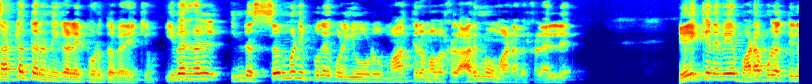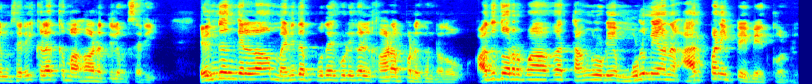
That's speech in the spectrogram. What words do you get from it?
சட்டத்தரணிகளை பொறுத்த வரைக்கும் இவர்கள் இந்த செம்மணி புதைகுழியோடு மாத்திரம் அவர்கள் அறிமுகமானவர்கள் அல்ல. ஏற்கனவே வடபுலத்திலும் சரி கிழக்கு மாகாணத்திலும் சரி எங்கெங்கெல்லாம் மனித புதைகுழிகள் காணப்படுகின்றதோ அது தொடர்பாக தங்களுடைய முழுமையான அர்ப்பணிப்பை மேற்கொண்டு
